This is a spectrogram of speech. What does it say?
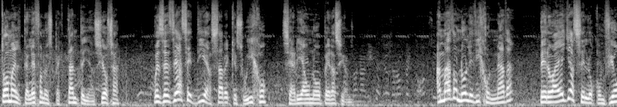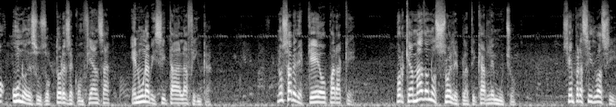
Toma el teléfono expectante y ansiosa, pues desde hace días sabe que su hijo se haría una operación. Amado no le dijo nada, pero a ella se lo confió uno de sus doctores de confianza en una visita a la finca. No sabe de qué o para qué, porque Amado no suele platicarle mucho. Siempre ha sido así,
